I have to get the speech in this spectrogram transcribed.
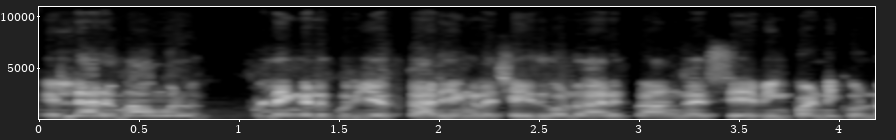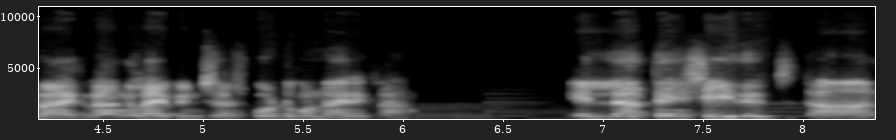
எல்லாரும் அவங்க பிள்ளைங்களுக்குரிய காரியங்களை செய்து கொண்டு இருக்கிறாங்க சேவிங் பண்ணி கொண்டு இருக்கிறாங்க லைஃப் இன்சூரன்ஸ் போட்டு கொண்டு இருக்கிறாங்க. எல்லாத்தையும் செய்துட்டு தான்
